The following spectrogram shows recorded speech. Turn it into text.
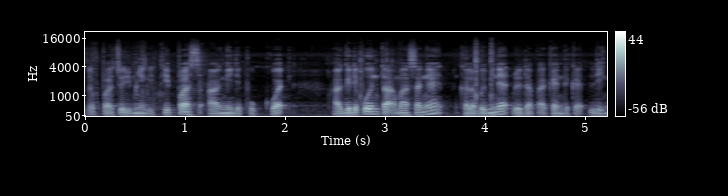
Lepas tu dia punya kipas angin dia pun kuat. Harga dia pun tak mahal sangat. Kalau berminat boleh dapatkan dekat link.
